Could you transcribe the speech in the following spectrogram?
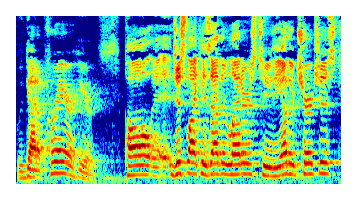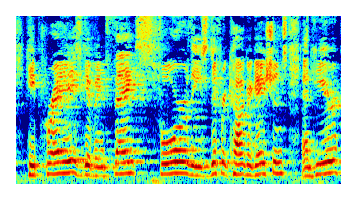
We've got a prayer here. Paul, uh, just like his other letters to the other churches, he prays, giving thanks for these different congregations. And here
